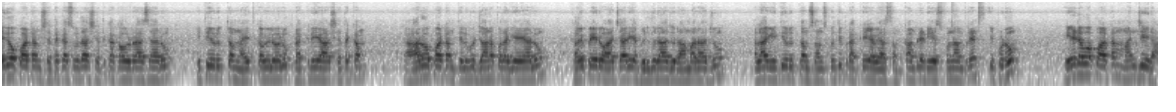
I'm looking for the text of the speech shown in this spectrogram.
ఐదవ పాఠం శతక సుధ శతక కవులు రాశారు ఇతివృత్తం నైతిక విలువలు ప్రక్రియ శతకం. ఆరో పాఠం తెలుగు జానపద గేయాలు కవి పేరు ఆచార్య బిరుదురాజు రామరాజు అలాగే ఇతివృత్తం సంస్కృతి ప్రక్రియ వ్యాసం కంప్లీట్ చేసుకున్నాం ఫ్రెండ్స్. ఇప్పుడు ఏడవ పాఠం మంజీరా.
